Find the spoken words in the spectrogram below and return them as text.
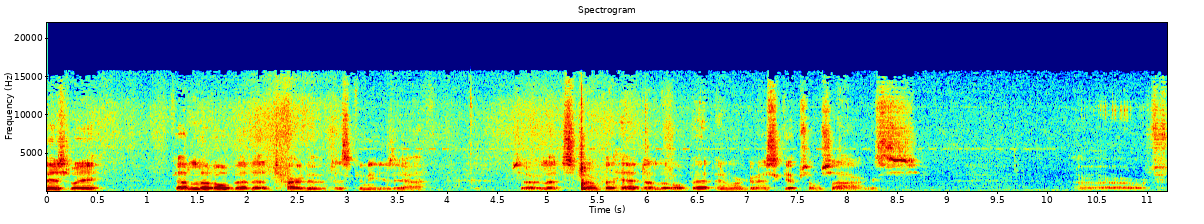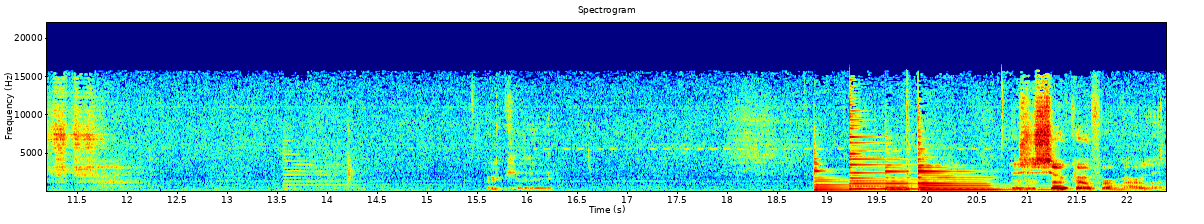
Obviously got a little bit of tardive dyskinesia. So let's jump ahead a little bit and we're going to skip some songs. Uh, okay. This is Soko for Marlin.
